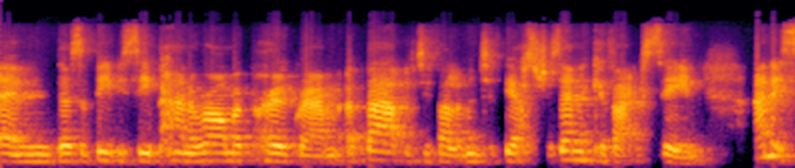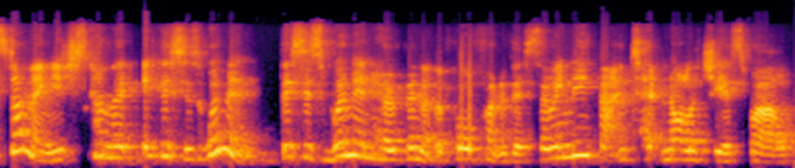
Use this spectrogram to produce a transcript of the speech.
um, there's a BBC Panorama programme about the development of the AstraZeneca vaccine. And it's stunning. You just kind of like, this is women. This is women who have been at the forefront of this. So we need that in technology as well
